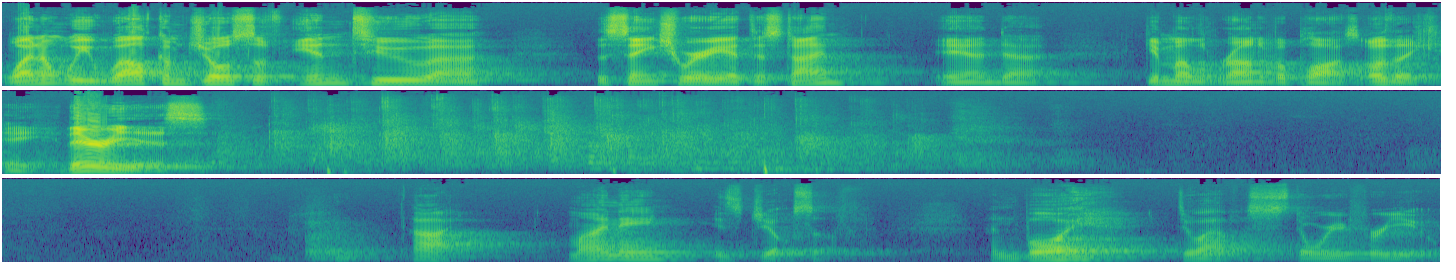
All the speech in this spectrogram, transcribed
why don't we welcome Joseph into uh, the sanctuary at this time? And uh, Give him a round of applause. Oh, okay, there he is. Hi, my name is Joseph, and boy, do I have a story for you.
